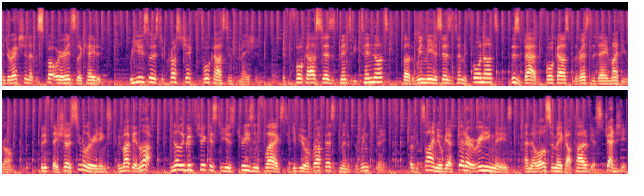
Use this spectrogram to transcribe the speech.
and direction at the spot where it's located. We use those to cross-check forecast information. If the forecast says it's meant to be 10 knots, but the wind meter says it's only 4 knots, this is bad, the forecast for the rest of the day might be wrong. But if they show similar readings, we might be in luck. Another good trick is to use trees and flags to give you a rough estimate of the wind stream. Over time you'll get better at reading these, and they'll also make up part of your strategy.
